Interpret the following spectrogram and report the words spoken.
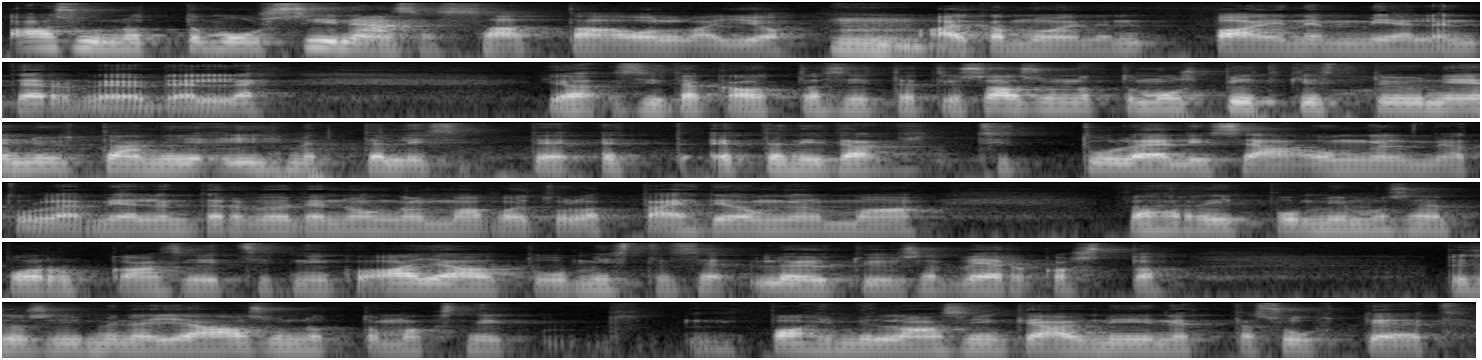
asunnottomuus sinänsä saattaa olla jo mm. aikamoinen paine mielenterveydelle. Ja sitä kautta sitten, että jos asunnottomuus pitkistyy, niin en yhtään niin ihmettelisi, että, että niitä sit tulee lisää ongelmia, tulee mielenterveyden ongelmaa, voi tulla päihdeongelmaa, vähän riippuu millaiseen porukkaan siitä sit niinku ajautuu, mistä se löytyy se verkosto. Jos ihminen jää asunnottomaksi, niin pahimmillaan siinä käy niin, että suhteet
